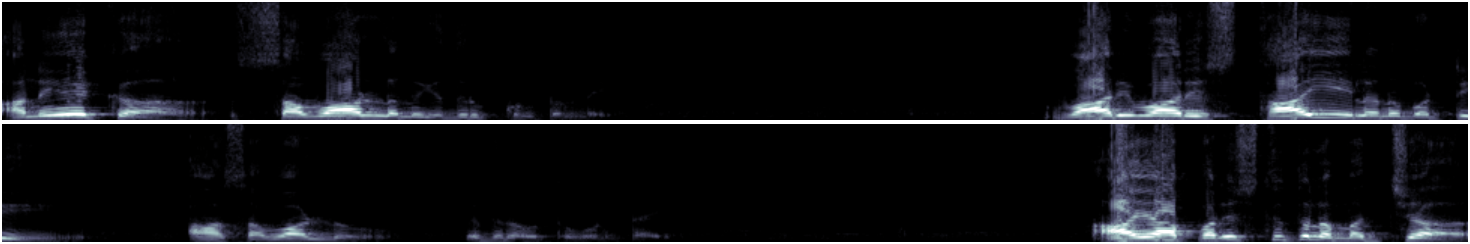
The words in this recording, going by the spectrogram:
అనేక సవాళ్ళను ఎదుర్కొంటుంది. వారి వారి స్థాయిలను బట్టి ఆ సవాళ్ళు ఎదురవుతూ ఉంటాయి. ఆయా పరిస్థితుల మధ్య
